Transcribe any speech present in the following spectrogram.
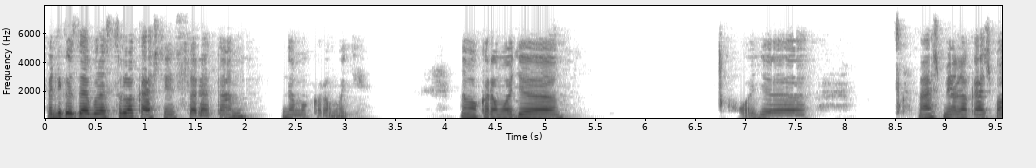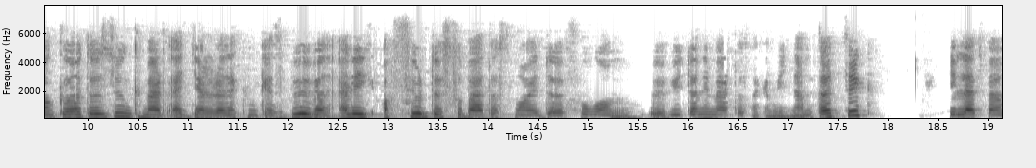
mert igazából ezt a lakást én szeretem, nem akarom, hogy nem akarom, hogy hogy másmilyen lakásban költözzünk, mert egyelőre nekünk ez bőven elég. A fürdőszobát azt majd fogom bővíteni, mert az nekem így nem tetszik. Illetve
